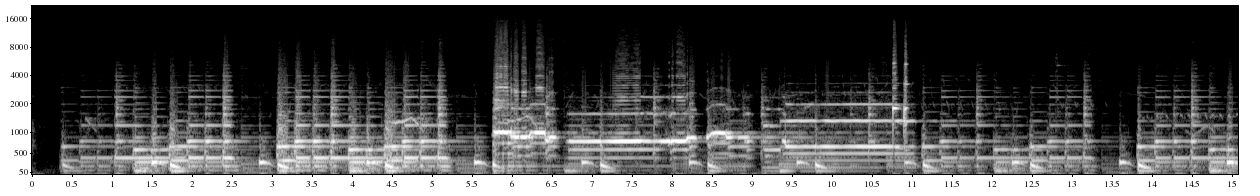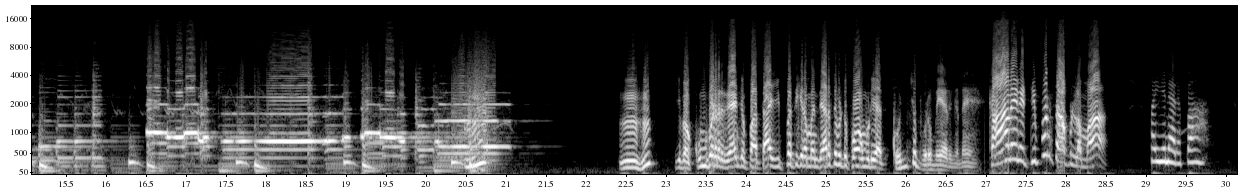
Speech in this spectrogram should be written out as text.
ரேஞ்ச பார்த்தா இப்போதைக்கு நம்ம இந்த இடத்த விட்டு போக முடியாது. கொஞ்சம் பொறுமையா இருங்கண்ணே. காலையில டிபன் சாப்பிடலாமா? ஐயனாரப்பா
